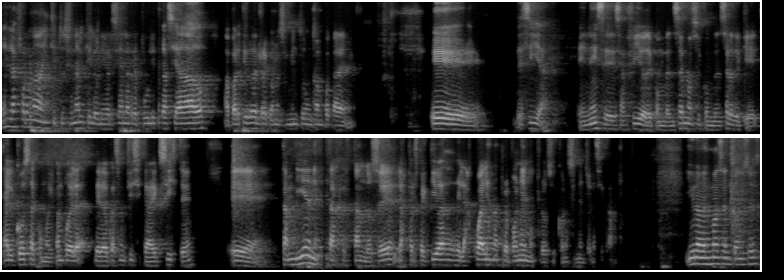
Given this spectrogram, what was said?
Es la forma institucional que la Universidad de la República se ha dado a partir del reconocimiento de un campo académico. Eh, decía, en ese desafío de convencernos y convencer de que tal cosa como el campo de la, educación física existe, eh, también está gestándose las perspectivas desde las cuales nos proponemos producir conocimiento en ese campo. Y una vez más entonces,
